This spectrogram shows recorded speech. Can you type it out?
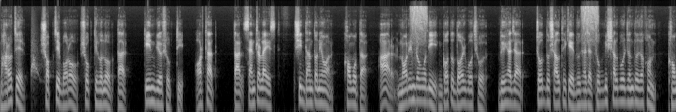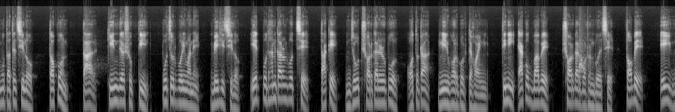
ভারতের সবচেয়ে বড় শক্তি হলো তার কেন্দ্রীয় শক্তি, অর্থাৎ তার সেন্ট্রালাইজড সিদ্ধান্ত নেওয়ার ক্ষমতা। আর নরেন্দ্র মোদী গত দশ বছর, দুই হাজার চোদ্দ সাল থেকে দুই চব্বিশ সাল পর্যন্ত যখন ক্ষমতাতে ছিল, তখন তার কেন্দ্রীয় শক্তি প্রচুর পরিমাণে বেশি ছিল। এর প্রধান কারণ হচ্ছে তাকে জোট সরকারের উপর অতটা নির্ভর করতে হয়নি। তিনি এককভাবে সরকার গঠন করেছে। তবে এই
